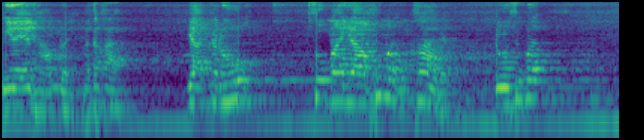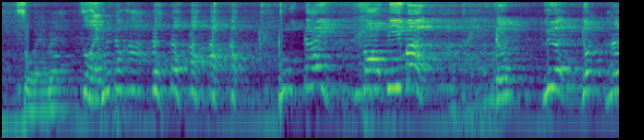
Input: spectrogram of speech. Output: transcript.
มีอะไรจะถามหน่อยพระเจ้าค่ะ อยากจะรู้สุมายาคู่มั่นของข้าเนี่ยดูซิว่าสวยไหมสวยพระเจ้าค่ะ ถูกใจตอบดีมากเดินเลื่อนยศให้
